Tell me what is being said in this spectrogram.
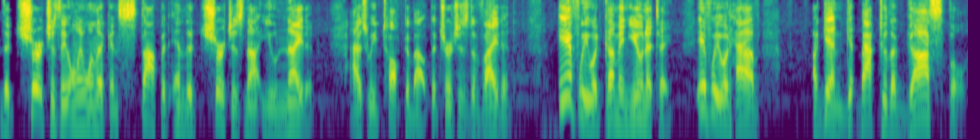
The church is the only one that can stop it, and the church is not united. As we talked about, the church is divided. If we would come in unity, if we would have, again, get back to the gospel,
